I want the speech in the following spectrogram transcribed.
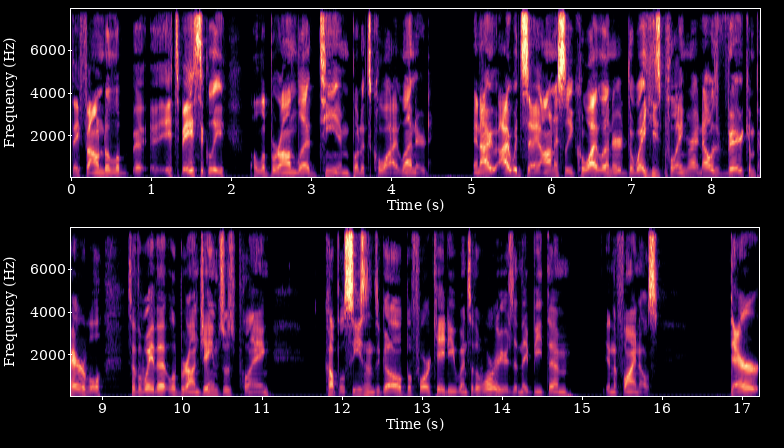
They found a Le- uh, it's basically a LeBron-led team, but it's Kawhi Leonard. And I, I would say honestly, Kawhi Leonard, the way he's playing right now is very comparable to the way that LeBron James was playing a couple seasons ago before KD went to the Warriors and they beat them in the finals. They're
